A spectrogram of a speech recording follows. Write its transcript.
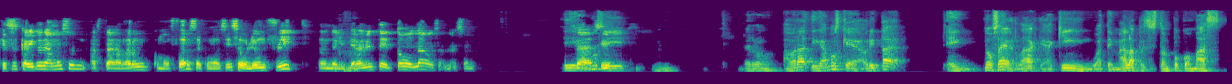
que esos carritos de Amazon hasta agarraron como fuerza, como así, se volvió un fleet, donde literalmente de todos lados Amazon. Y digamos, Perdón, ahora digamos que ahorita, en, no sé, ¿verdad? Que aquí en Guatemala pues está un poco más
